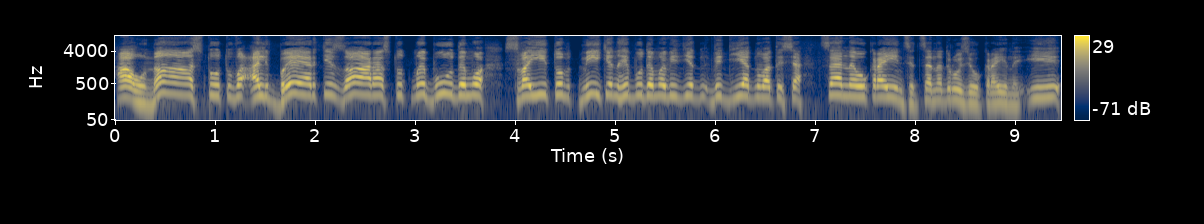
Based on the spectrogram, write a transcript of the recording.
а у нас тут в Альберті зараз тут ми будемо свої тут мітинги будемо від'єд- від'єднуватися. Це не українці, це не друзі України, і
